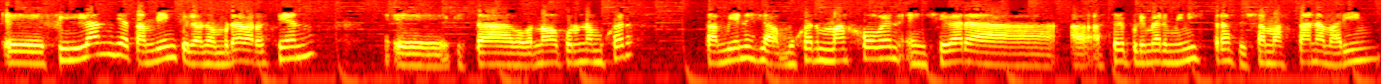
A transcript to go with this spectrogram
Eh, Finlandia también, que lo nombraba recién, eh, que está gobernado por una mujer, también es la mujer más joven en llegar a, ser primer ministra, se llama Sana Marín,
